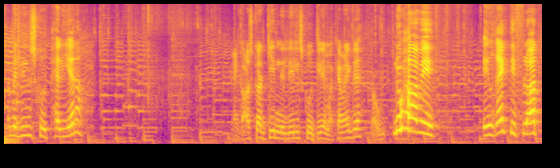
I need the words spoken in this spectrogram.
Hvad med et lille skud paljetter? Man kan også godt give den et lille skud glimmer, kan man ikke det? Jo. Nu har vi en rigtig flot,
